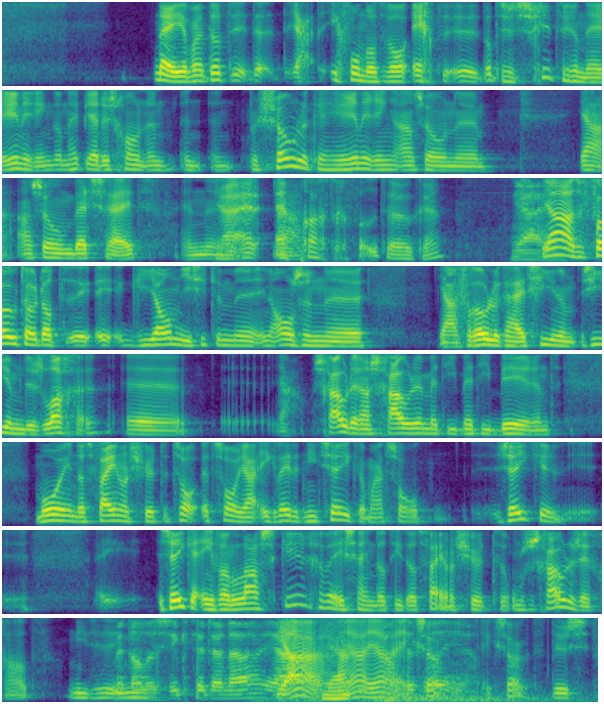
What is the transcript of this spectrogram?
Nee, maar dat, eh, dat- ja, ik vond dat wel echt, eh, dat is een schitterende herinnering. Dan heb jij dus gewoon een, een, een persoonlijke herinnering aan zo'n, eh, ja, aan zo'n wedstrijd. En, eh, Ja, en, prachtige foto ook, hè? Ja, ja. Ja, een foto dat Gian, je ziet hem in al zijn eh, ja, vrolijkheid, zie je hem, zie je hem dus lachen. Ja, schouder aan schouder met die, met die Berend. Mooi in dat Feyenoord shirt. Het zal, het zal, ja, ik weet het niet zeker, maar het zal zeker, zeker een van de laatste keren geweest zijn dat hij dat Feyenoord shirt om zijn schouders heeft gehad. Niet, Met niet- alle ziekte daarna. Ja, ja, ja, wel exact, exact. Dus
